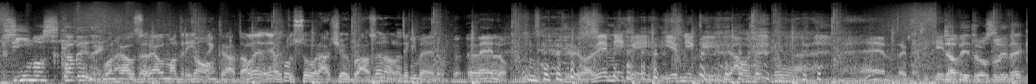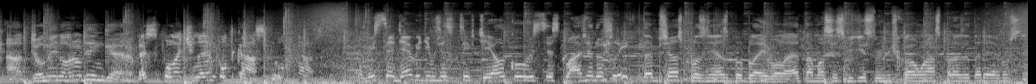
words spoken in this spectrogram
Přímo z kabiny. On hrál za Real Madrid no, tenkrát, ale, ale jako... to jsou hráči jak blázen, ale... Řekni jméno. Jméno. je měkký, je měkký, já ho řeknu. Ne, tak neříkej. David Rozlivek a Domino Rodinger ve společném podcastu. Vy jste kde? Vidím, že jste v tělku, vy jste z pláže došli? Ten přijel z Plzně z Blblej, vole, tam asi svítí sluníčko a u nás v Praze tady je hnusně.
